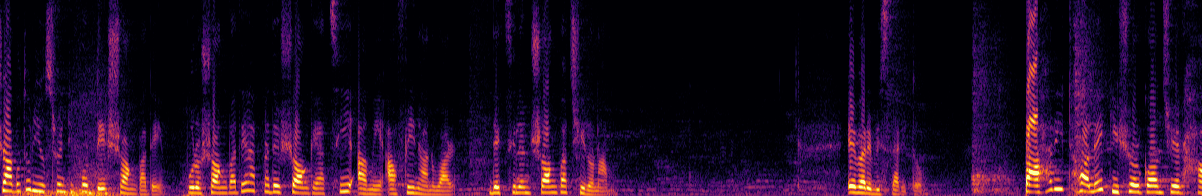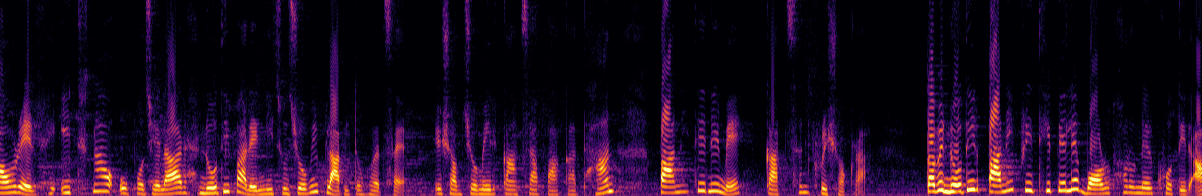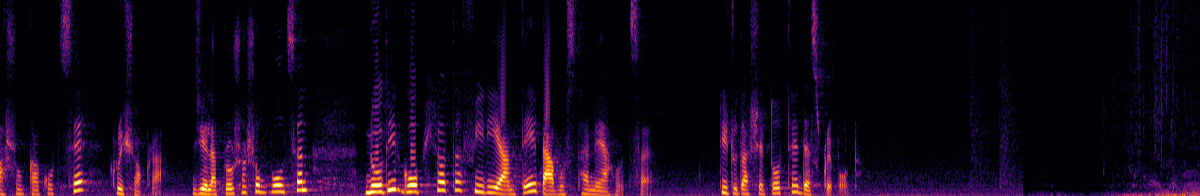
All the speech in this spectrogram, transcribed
স্বাগত news twenty four দেশ সংবাদে। পুরো সংবাদে আপনাদের সঙ্গে আছি আমি আফরিন আনোয়ার। দেখছিলেন সংবাদ শিরোনাম। এবারে বিস্তারিত। পাহাড়ি ঢলে কিশোরগঞ্জের হাওরের ইটনা উপজেলার নদী নিচু জমি প্লাবিত হয়েছে। এসব জমির কাঁচা পাকা ধান পানিতে নেমে কাটছেন কৃষকরা। তবে নদীর পানি বৃদ্ধি পেলে বড় ধরনের ক্ষতির আশঙ্কা করছে কৃষকরা। জেলা প্রশাসক বলছেন নদীর গভীরতা ফিরিয়ে আনতে ব্যবস্থা নেওয়া হচ্ছে। টিটু দাসের তথ্যে ডেস্ক রিপোর্ট।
